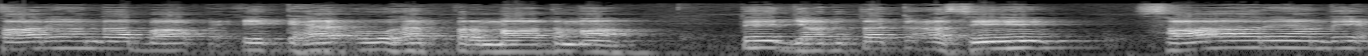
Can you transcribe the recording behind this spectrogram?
ਸਾਰਿਆਂ ਦਾ ਬਾਪ ਇੱਕ ਹੈ, ਉਹ ਹੈ ਪ੍ਰਮਾਤਮਾ। ਤੇ ਜਦ ਤੱਕ ਅਸੀਂ ਸਾਰਿਆਂ ਦੇ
